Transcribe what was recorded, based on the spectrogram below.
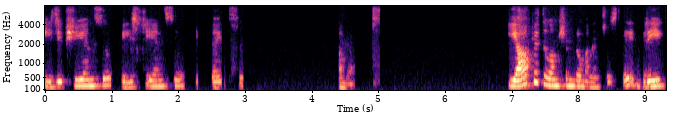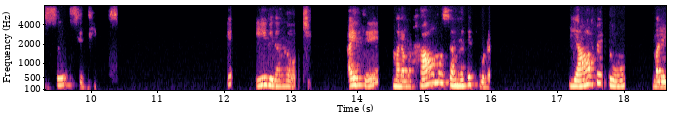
Egyptians Philistines Hittites Japheth వంశంలో మనం చూస్తే గ్రీక్స్ సిథియన్స్ ఈ విధంగా వచ్చాయి అయితే మనం హాము సంగతి చూడండి యాపెతు మరి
